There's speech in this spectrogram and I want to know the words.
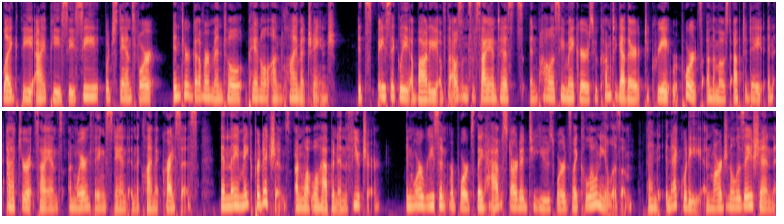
like the IPCC, which stands for Intergovernmental Panel on Climate Change, it's basically a body of thousands of scientists and policymakers who come together to create reports on the most up to date and accurate science on where things stand in the climate crisis. And they make predictions on what will happen in the future. In more recent reports, they have started to use words like colonialism and inequity and marginalization.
